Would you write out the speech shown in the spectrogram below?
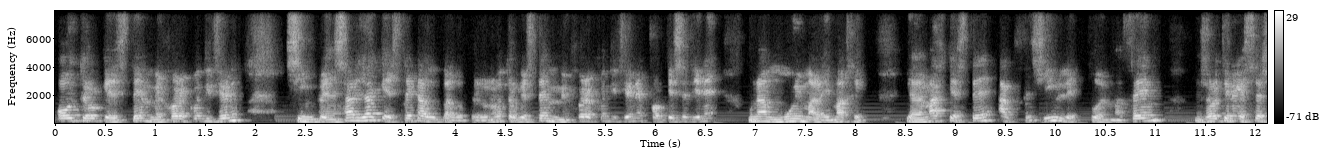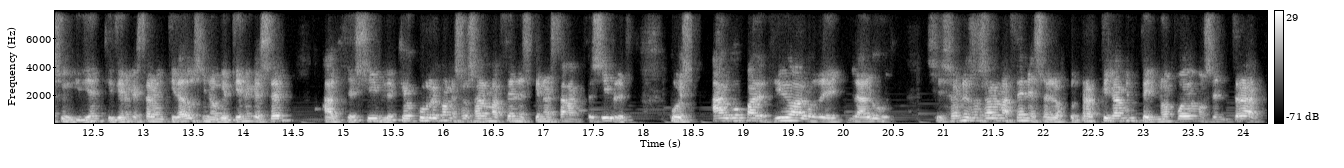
otro que esté en mejores condiciones sin pensar ya que esté caducado, pero no otro que esté en mejores condiciones porque ese tiene una muy mala imagen. Y además que esté accesible. Tu almacén no solo tiene que ser suficiente y tiene que estar ventilado, sino que tiene que ser accesible. ¿Qué ocurre con esos almacenes que no están accesibles? Pues algo parecido a lo de la luz. Si son esos almacenes en los que prácticamente no podemos entrar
